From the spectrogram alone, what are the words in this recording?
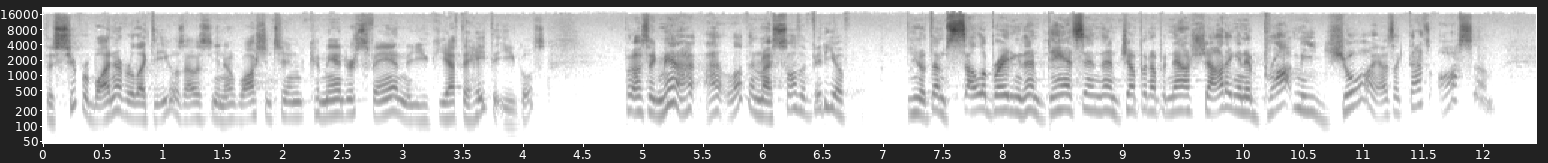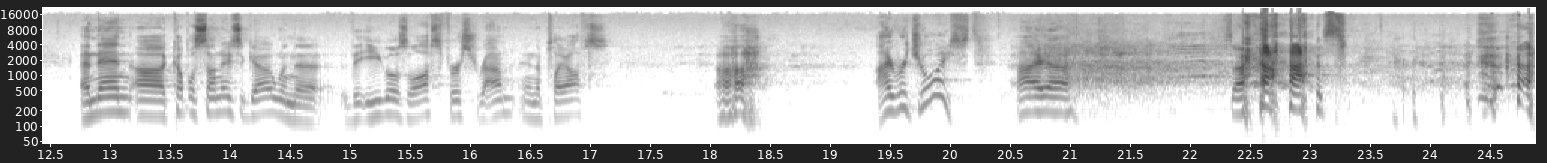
the Super Bowl, I never liked the Eagles. I was, you know, Washington Commanders fan. You, you have to hate the Eagles. But I was like, man, I, I love them. And I saw the video, you know, them celebrating, them dancing, them jumping up and down, shouting, and it brought me joy. I was like, that's awesome. And then uh, a couple Sundays ago, when the, the Eagles lost first round in the playoffs, uh, I rejoiced. I, uh, sorry.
